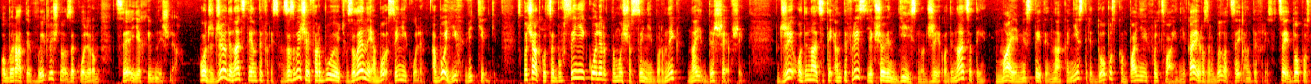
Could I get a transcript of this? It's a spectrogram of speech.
Обирати виключно за кольором це є хибний шлях. Отже, G11 антифриз зазвичай фарбують в зелений або синій колір, або їх відтінки. Спочатку це був синій колір, тому що синій барвник найдешевший. G11 антифриз, якщо він дійсно G11, має містити на каністрі допуск компанії Volkswagen, яка і розробила цей антифриз. Цей допуск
